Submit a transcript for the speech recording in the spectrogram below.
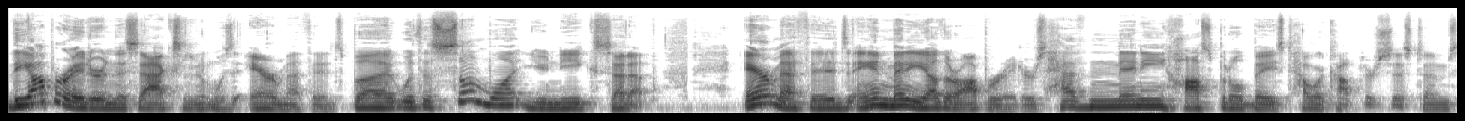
The operator in this accident was Air Methods, but with a somewhat unique setup. Air Methods and many other operators have many hospital based helicopter systems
